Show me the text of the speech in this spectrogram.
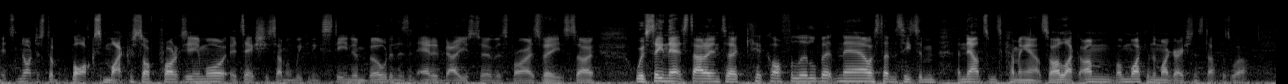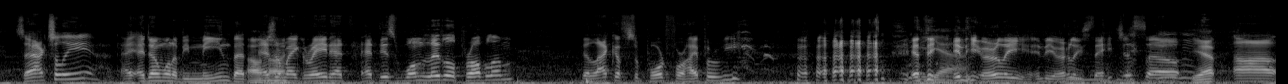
It's not just a box Microsoft product anymore. It's actually something we can extend and build, and there's an added value service for ISVs. So we've seen that starting to kick off a little bit now. We're starting to see some announcements coming out. So I like, I'm, I'm liking the migration stuff as well. So actually, I, I don't want to be mean, but Oh, Azure no. Migrate had, had this one little problem: the lack of support for Hyper-V. in the Yeah. in the early in the early stages. So Yep. uh,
